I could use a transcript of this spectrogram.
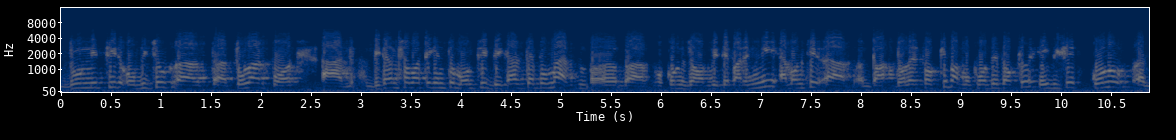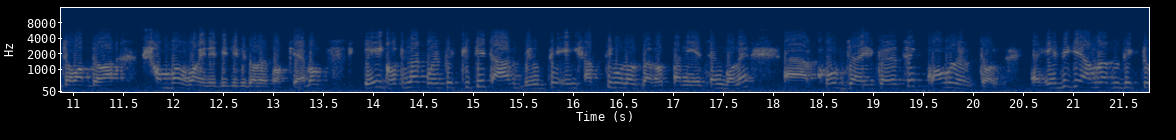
দুর্নীতির অভিযোগ তোলার পর বিধানসভাতে কিন্তু মন্ত্রী বিকাশ দেব বর্মা আহ, আহ, কোনো জবাব দিতে পারেননি। এমনকি দলের পক্ষে বা মুখ্যমন্ত্রীর পক্ষে এই বিষয়ে কোনো জবাব দেওয়া সম্ভব হয়নি বিজেপি দলের পক্ষে। এবং এই ঘটনার পরিপ্রেক্ষিতে তার বিরুদ্ধে এই শাস্তিমূলক ব্যবস্থা নিয়েছেন বলে ক্ষোভ জাহির করেছে কংগ্রেস দল। এদিকে আমরা যদি একটু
